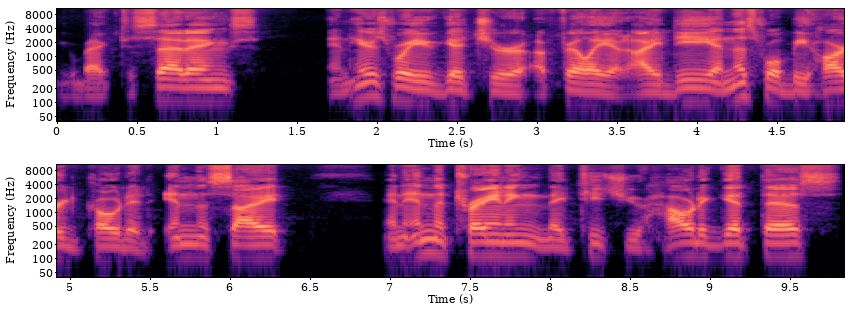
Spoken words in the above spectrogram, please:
You go back to settings, and here's where you get your affiliate ID, and this will be hard coded in the site. And in the training, they teach you how to get this.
